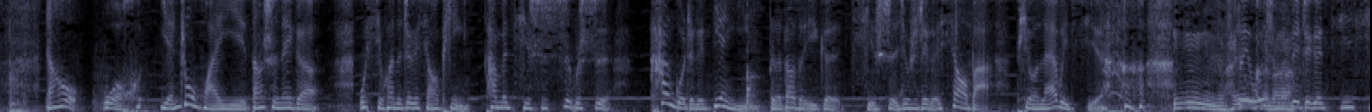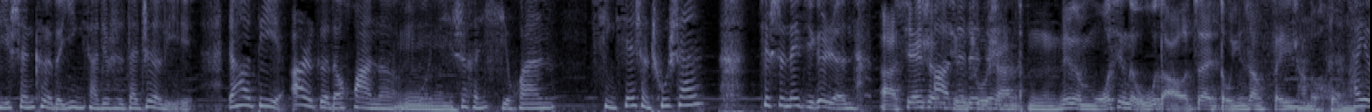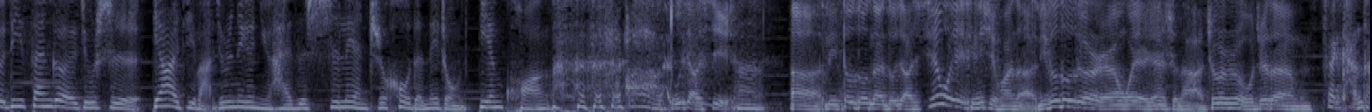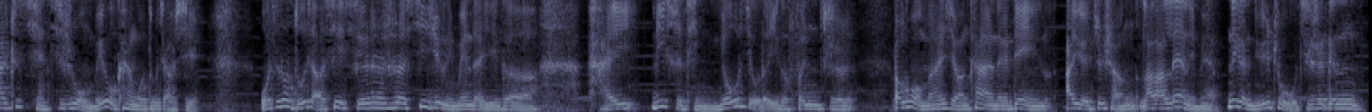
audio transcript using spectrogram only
然后我会严重怀疑当时那个我喜欢的这个小品，他们其实是不是？看过这个电影得到的一个启示就是这个笑吧皮奥莱维奇，嗯，所以为什么对这个极其深刻的印象就是在这里。然后第二个的话呢，我其实很喜欢请先生出山，就是那几个人啊，先生请出山，嗯，那个魔性的舞蹈在抖音上非常的红。还有第三个就是第二季吧，就是那个女孩子失恋之后的那种癫狂 啊，独角戏，嗯。啊，李豆豆的独角戏，其实我也挺喜欢的。李豆豆这个人我也认识他，就是我觉得在看他之前，其实我没有看过独角戏。我知道独角戏其实是戏剧里面的一个还历史挺悠久的一个分支，包括我们很喜欢看的那个电影《爱乐之城》《拉拉链》里面那个女主，其实跟。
